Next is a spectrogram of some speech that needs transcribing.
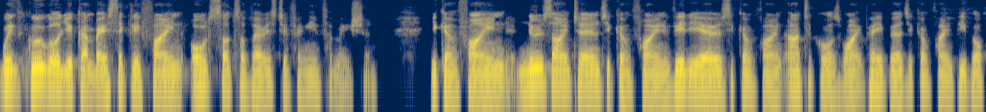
with Google, you can basically find all sorts of various different information. You can find news items, you can find videos, you can find articles, white papers, you can find people.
